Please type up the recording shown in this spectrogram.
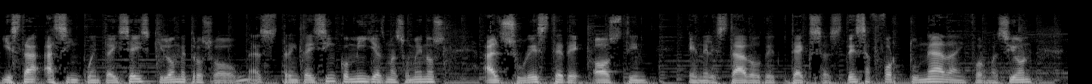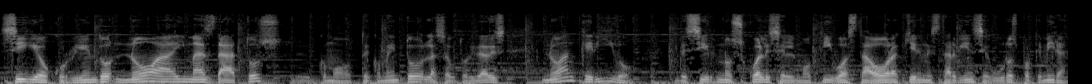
y está a 56 kilómetros o unas 35 millas más o menos al sureste de Austin, en el estado de Texas. Desafortunada información sigue ocurriendo, no hay más datos, como te comento, las autoridades no han querido decirnos cuál es el motivo hasta ahora, quieren estar bien seguros porque mira,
